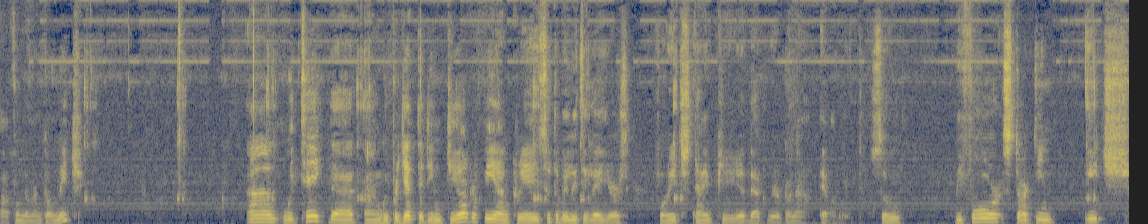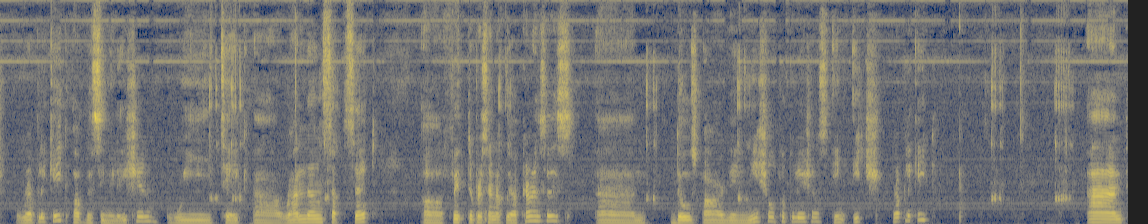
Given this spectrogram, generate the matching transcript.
a fundamental niche. And we take that and we project it in geography and create suitability layers for each time period that we're gonna evaluate. So before starting each replicate of the simulation we take a random subset of 50% of the occurrences and those are the initial populations in each replicate. And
